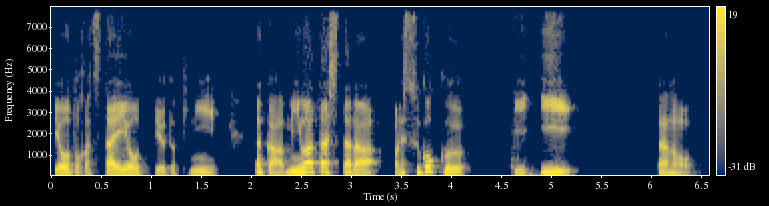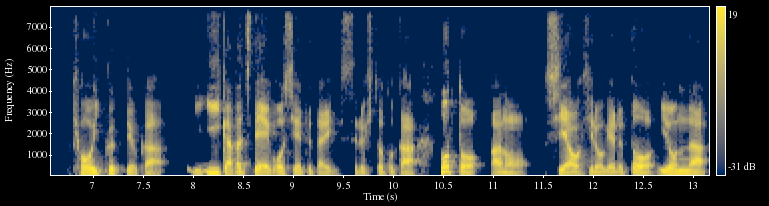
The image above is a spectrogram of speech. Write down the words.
ようとか伝えようっていう時に、なんか見渡したら、あれすごくいいい、あの、教育っていうか、いい形で英語を教えてたりする人とか、もっと、あの、視野を広げると、いろんな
